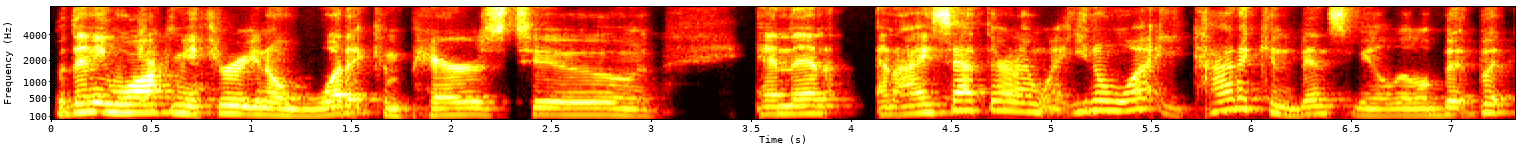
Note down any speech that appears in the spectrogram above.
But then he walked me through, you know, what it compares to, and and then and I sat there and I went, you know what, you kind of convinced me a little bit. But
